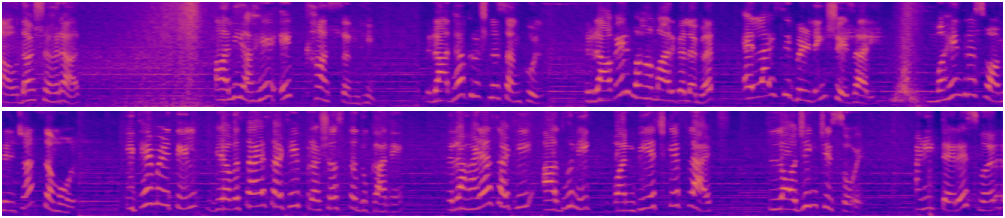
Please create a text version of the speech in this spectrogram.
सावदा शहरात आली आहे एक खास संधी. राधाकृष्ण संकुल रावेर महामार्ग लगत एल आय सी बिल्डिंग शेजारी महेंद्र स्वामींच्या समोर. इथे मिळतील व्यवसायासाठी प्रशस्त दुकाने राहण्यासाठी आधुनिक one B H K flats लॉजिंगची सोय आणि टेरेसवर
